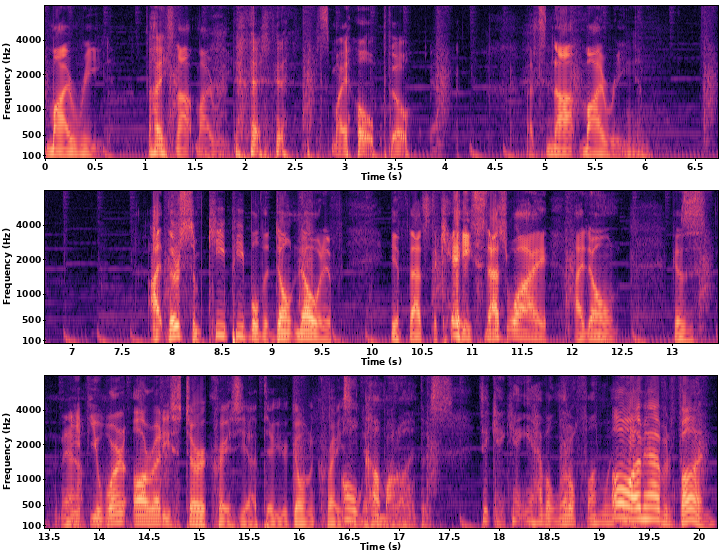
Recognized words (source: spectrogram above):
my read. It's not my read. That's my hope, though. That's not my read. I, there's some key people that don't know it if if that's the case. That's why I don't because yeah. If you weren't already stir crazy out there, you're going crazy. Oh, now come about on. all this. can't can't you have a little fun with Oh, it? I'm having fun.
